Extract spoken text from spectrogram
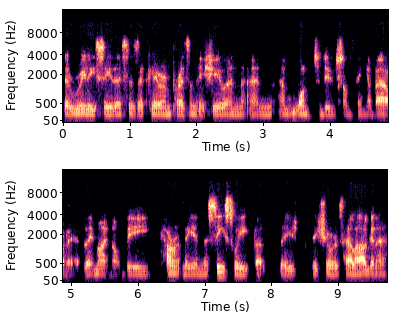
that really see this as a clear and present issue and and and want to do something about it. They might not be currently in the c suite but they they sure as hell are going to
